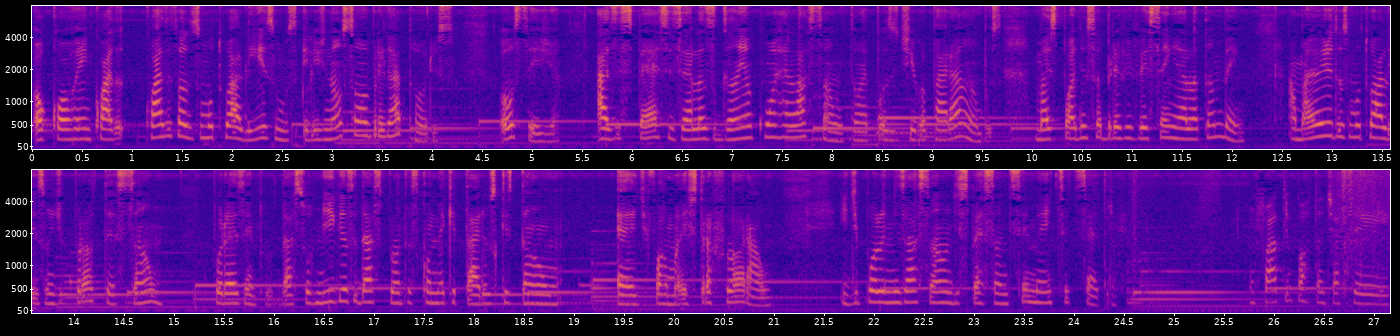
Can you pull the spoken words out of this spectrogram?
ocorre em quase, todos os mutualismos, eles não são obrigatórios. Ou seja, as espécies elas ganham com a relação, então é positiva para ambos, mas podem sobreviver sem ela também. A maioria dos mutualismos de proteção, por exemplo, das formigas e das plantas com nectários que estão é, de forma extrafloral, e de polinização, dispersão de sementes, etc. Um fato importante a ser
